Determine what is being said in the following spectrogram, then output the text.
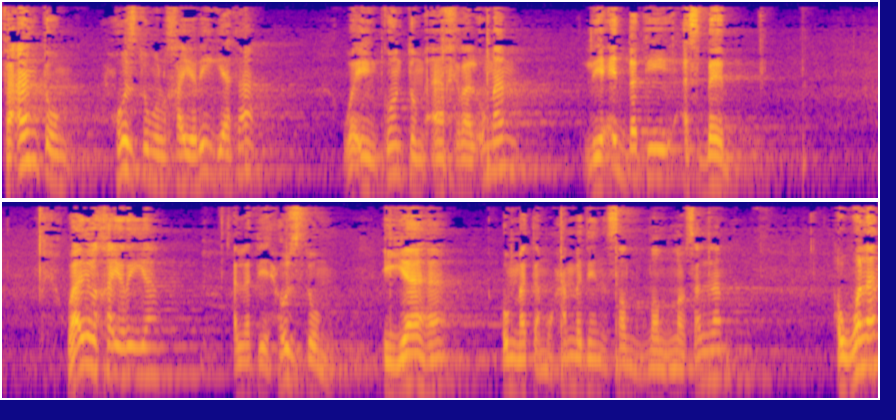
فأنتم حزتم الخيرية. وإن كنتم آخر الأمم لعدة أسباب. وهذه الخيرية التي حزتم إياها أمة محمد صلى الله عليه وسلم. أولا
